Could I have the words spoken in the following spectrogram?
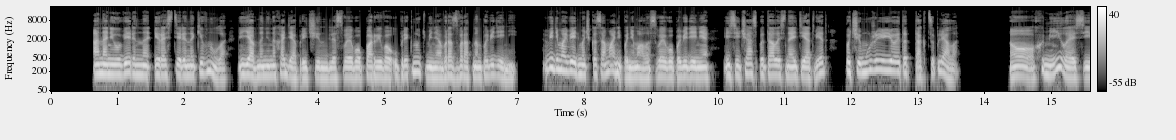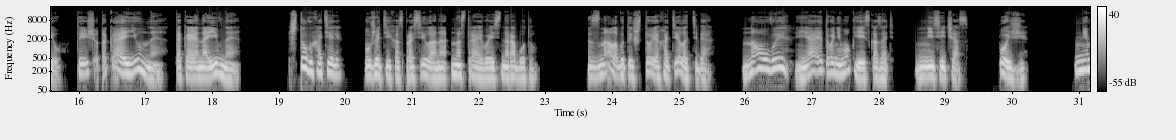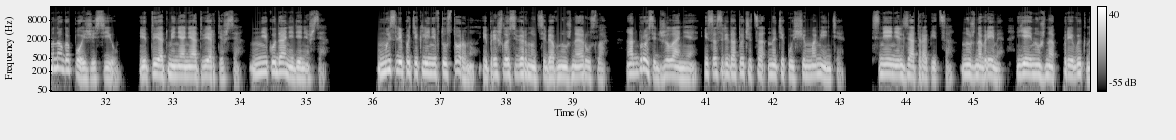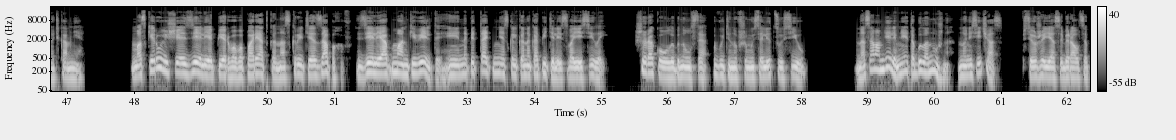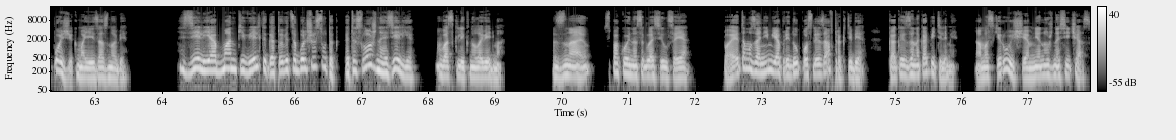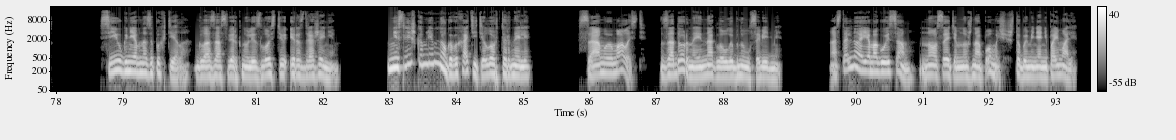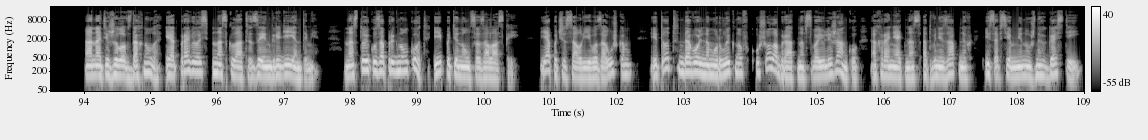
Она неуверенно и растерянно кивнула, явно не находя причин для своего порыва упрекнуть меня в развратном поведении. Видимо, ведьмочка сама не понимала своего поведения и сейчас пыталась найти ответ, почему же ее это так цепляло. «Ох, милая Сью, ты еще такая юная, такая наивная». «Что вы хотели?» — уже тихо спросила она, настраиваясь на работу. «Знала бы ты, что я хотел от тебя. Но, увы, я этого не мог ей сказать. Не сейчас. Позже. Немного позже, Сью. И ты от меня не отвертишься, никуда не денешься. Мысли потекли не в ту сторону, и пришлось вернуть себя в нужное русло, отбросить желание и сосредоточиться на текущем моменте. С ней нельзя торопиться, нужно время, ей нужно привыкнуть ко мне. Маскирующее зелье первого порядка на скрытие запахов, зелье обманки Вельты и напитать несколько накопителей своей силой. Широко улыбнулся вытянувшемуся лицу Сью. На самом деле мне это было нужно, но не сейчас. Все же я собирался позже к моей зазнобе. «Зелье обманки Вельты готовится больше суток. Это сложное зелье», — воскликнула ведьма. «Знаю», — спокойно согласился я. «Поэтому за ним я приду послезавтра к тебе, как и за накопителями, а маскирующее мне нужно сейчас». Сию гневно запыхтела, глаза сверкнули злостью и раздражением. «Не слишком ли много вы хотите, лорд Тернелли?» «Самую малость», — задорно и нагло улыбнулся ведьме. «Остальное я могу и сам, но с этим нужна помощь, чтобы меня не поймали». Она тяжело вздохнула и отправилась на склад за ингредиентами. На стойку запрыгнул кот и потянулся за лаской. Я почесал его за ушком, и тот, довольно мурлыкнув, ушел обратно в свою лежанку охранять нас от внезапных и совсем ненужных гостей.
